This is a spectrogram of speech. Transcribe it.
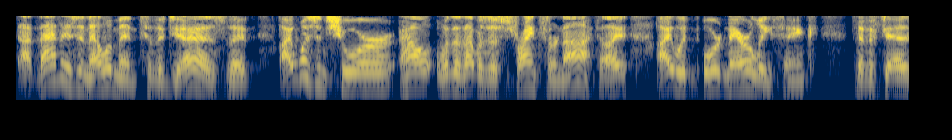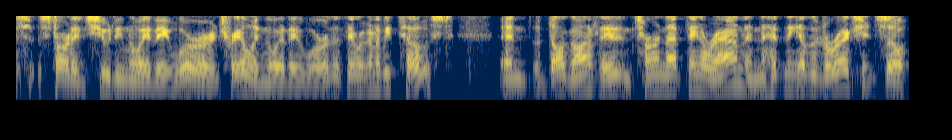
uh, that is an element to the Jazz that I wasn't sure how whether that was a strength or not. I I would ordinarily think that if Jazz started shooting the way they were and trailing the way they were, that they were going to be toast. And doggone if they didn't turn that thing around and head in the other direction. So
